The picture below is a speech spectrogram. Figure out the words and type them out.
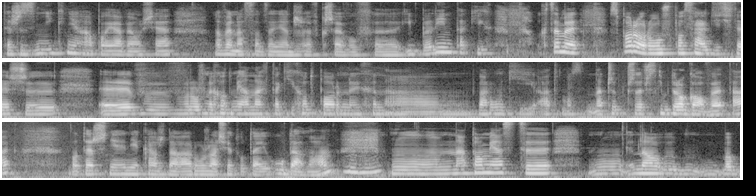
też zniknie, a pojawią się nowe nasadzenia drzew, krzewów e, i bylin takich. Chcemy sporo róż posadzić też e, w, w różnych odmianach takich odpornych na warunki atmosferyczne, znaczy przede wszystkim drogowe, tak? Bo też nie, nie każda róża się tutaj uda nam. Mhm. Mm, natomiast mm, no, bo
